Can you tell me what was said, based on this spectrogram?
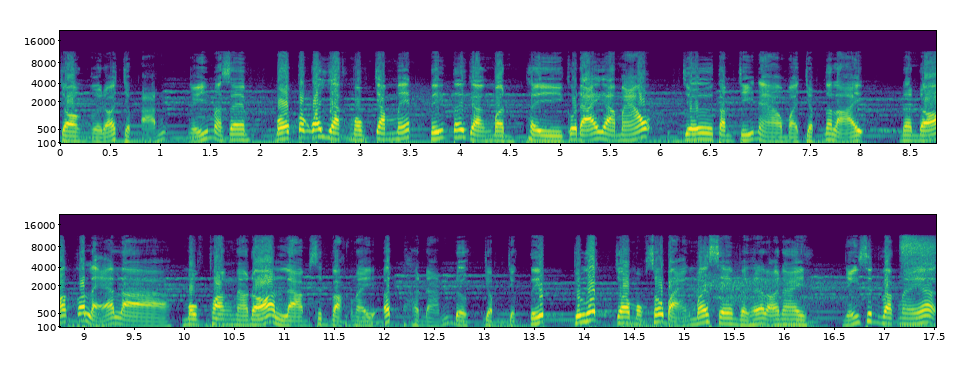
cho người đó chụp ảnh. Nghĩ mà xem một con quái vật 100m tiến tới gần mình thì có đái ra máu chứ tâm trí nào mà chụp nó lại. Nên đó có lẽ là một phần nào đó làm sinh vật này ít hình ảnh được chụp trực tiếp. Chú thích cho một số bạn mới xem về thể loại này. Những sinh vật này á,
